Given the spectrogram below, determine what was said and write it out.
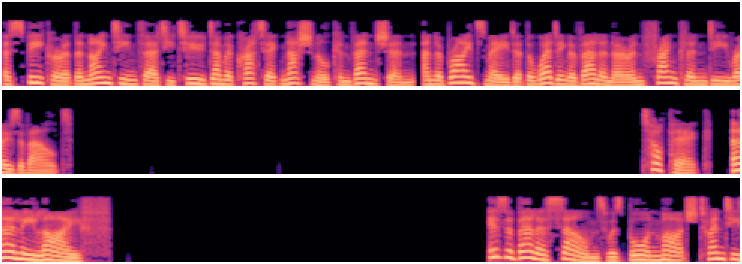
a speaker at the 1932 Democratic National Convention, and a bridesmaid at the wedding of Eleanor and Franklin D. Roosevelt. Early life Isabella Selmes was born March 22,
